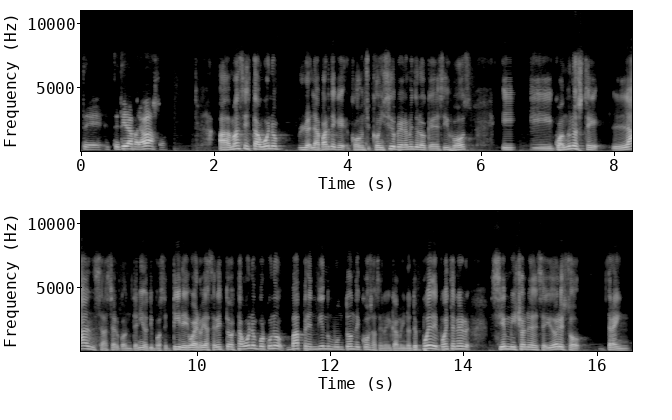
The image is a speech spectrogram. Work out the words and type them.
te, te, tira para abajo. Además está bueno la parte que coincido plenamente lo que decís vos y, y, cuando uno se lanza a hacer contenido, tipo se tira y bueno, voy a hacer esto, está bueno porque uno va aprendiendo un montón de cosas en el camino. Te puede, puedes tener 100 millones de seguidores o 30,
